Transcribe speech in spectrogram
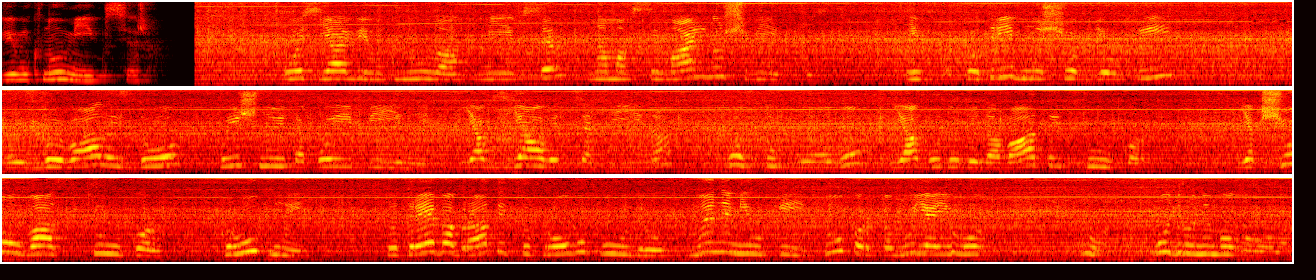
вімкну міксер. Ось я вімкнула міксер на максимальну швидкість. І потрібно, щоб білки збивались до пишної такої піни. Як з'явиться піна, поступово я буду додавати цукор. Якщо у вас цукор крупний, то треба брати цукрову пудру. У мене мілкий цукор, тому я його ну, пудру не молола.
